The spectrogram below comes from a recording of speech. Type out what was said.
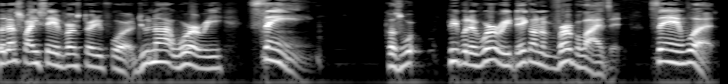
So that's why he say in verse 34, do not worry saying, because people that worry, they're going to verbalize it. Saying what?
